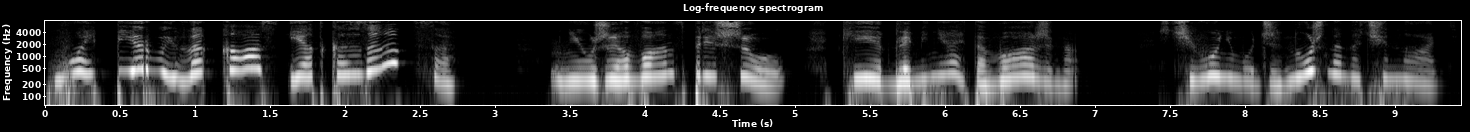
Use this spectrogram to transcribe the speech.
Мой первый заказ и отказаться? Мне уже аванс пришел. Кир, для меня это важно. С чего-нибудь же нужно начинать.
